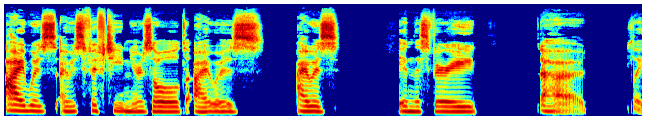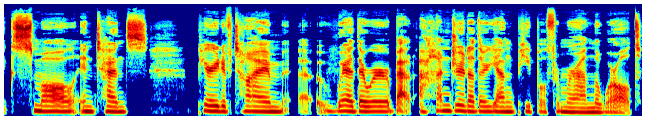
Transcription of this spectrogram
I was I was 15 years old. I was I was in this very uh, like small, intense period of time uh, where there were about a hundred other young people from around the world,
